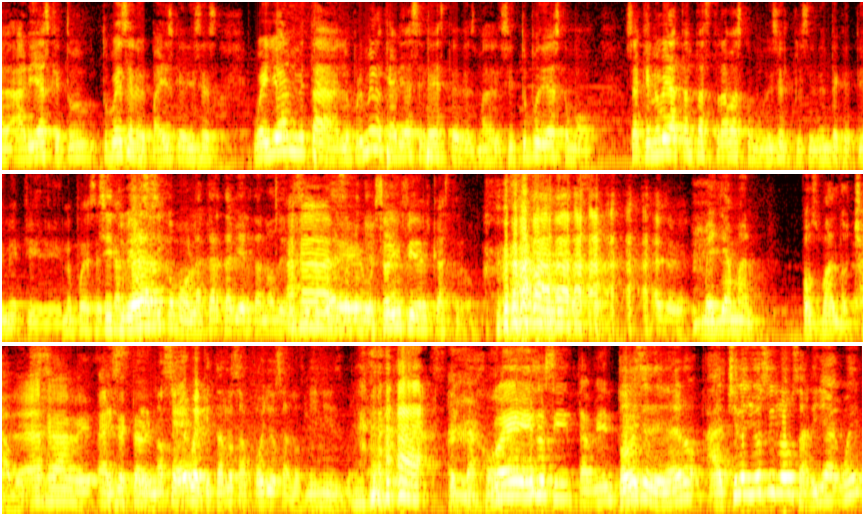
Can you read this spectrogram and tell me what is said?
a- harías que tú, tú ves en el país que dices, güey, yo neta, lo primero que haría sería este desmadre? Si tú pudieras como, o sea, que no hubiera tantas trabas como dice el presidente que tiene, que no puede ser Si tuviera cosa. así como la carta abierta, ¿no? De decir, Ajá, a de, soy quiera. Fidel Castro. Me llaman Osvaldo Chávez. Ajá, güey, Este, exactamente. no sé, güey, quitar los apoyos a los ninis, güey. De cajón. Güey, eso sí, también. Todo ese dinero, al Chile yo sí lo usaría, güey.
